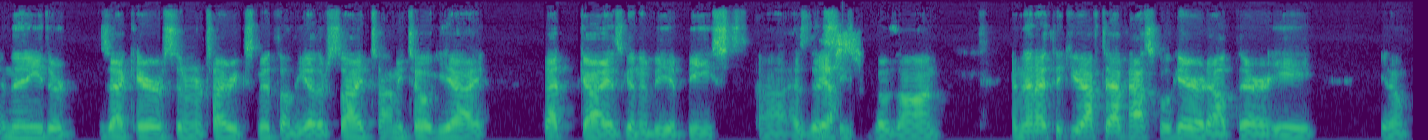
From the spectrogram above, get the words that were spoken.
And then either Zach Harrison or Tyreke Smith on the other side. Tommy Togiai, that guy is going to be a beast uh, as this yes. season goes on. And then I think you have to have Haskell Garrett out there. He, you know,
